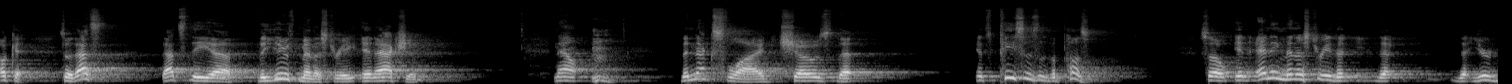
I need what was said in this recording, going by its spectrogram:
Okay, so that's that's the the youth ministry in action. Now, the next slide shows that it's pieces of the puzzle. So, in any ministry that, that, that you're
